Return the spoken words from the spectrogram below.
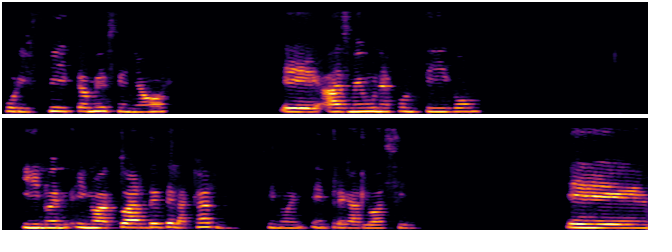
purifícame, Señor, eh, hazme una contigo y no, y no actuar desde la carne, sino entregarlo así. Eh,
